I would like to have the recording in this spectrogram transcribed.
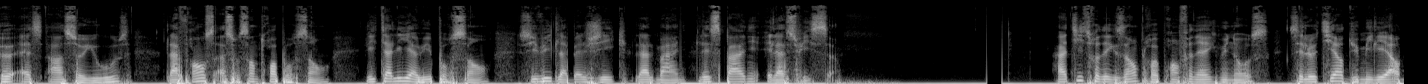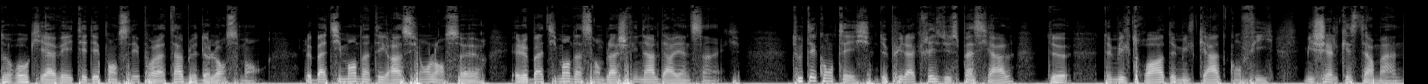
ESA Soyouz la France à 63%, l'Italie à 8%, suivi de la Belgique, l'Allemagne, l'Espagne et la Suisse. À titre d'exemple, reprend Frédéric Munoz, c'est le tiers du milliard d'euros qui avait été dépensé pour la table de lancement, le bâtiment d'intégration lanceur et le bâtiment d'assemblage final d'Ariane 5. Tout est compté depuis la crise du spatial de 2003-2004, confie Michel Kesterman.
